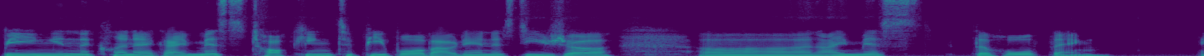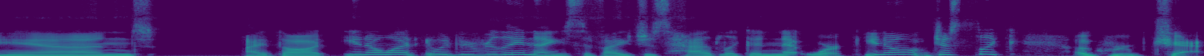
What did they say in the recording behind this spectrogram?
being in the clinic. I missed talking to people about anesthesia. Uh, and I missed the whole thing. And I thought, you know what? It would be really nice if I just had like a network, you know, just like a group chat.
